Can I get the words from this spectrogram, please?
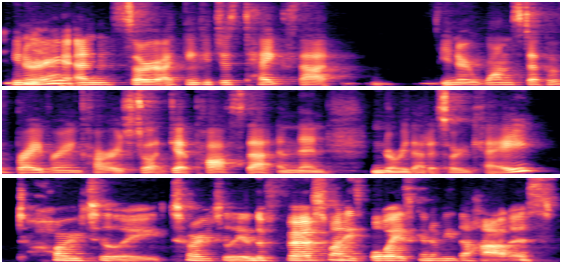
You know, yeah. and so I think it just takes that, you know, one step of bravery and courage to like get past that and then know that it's okay. Totally, totally. And the first one is always going to be the hardest.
